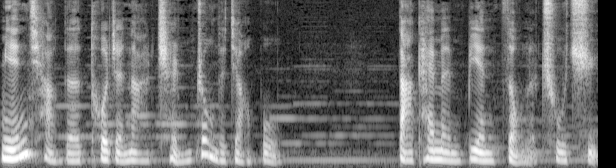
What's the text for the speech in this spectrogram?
勉强地拖着那沉重的脚步，打开门便走了出去。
